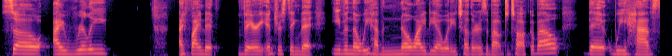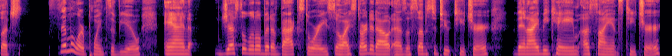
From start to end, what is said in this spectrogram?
So I really I find it very interesting that even though we have no idea what each other is about to talk about, that we have such similar points of view. And just a little bit of backstory. So I started out as a substitute teacher. Then I became a science teacher.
